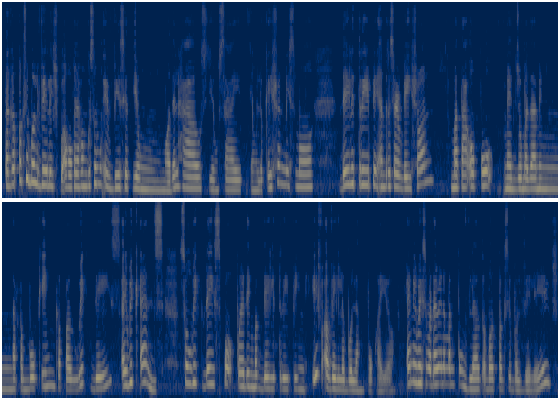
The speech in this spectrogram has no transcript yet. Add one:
taga Pagsibol Village po ako. Kaya kung gusto mong i-visit yung model house, yung site, yung location mismo, daily tripping and reservation, matao po, medyo madaming nakabooking kapag weekdays, ay weekends. So weekdays po, pwedeng mag-daily tripping if available lang po kayo. Anyways, madami naman pong vlog about Pagsibol Village.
